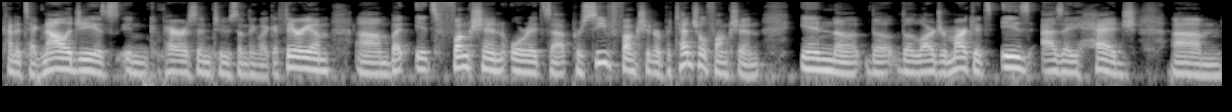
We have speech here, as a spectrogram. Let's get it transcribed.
kind of technology, as in comparison to something like Ethereum, um, but its function or its uh, perceived function or potential function in the, the, the larger markets is as a hedge um,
